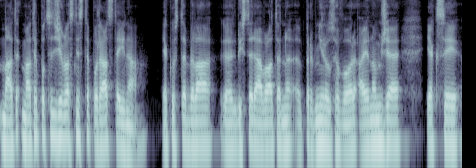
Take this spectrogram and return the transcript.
máte, máte pocit, že vlastně jste pořád stejná, jako jste byla, eh, když jste dávala ten první rozhovor a jenom, že jak si uh,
